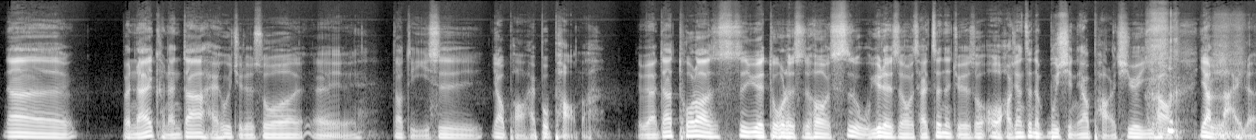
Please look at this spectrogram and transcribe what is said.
那本来可能大家还会觉得说，呃，到底是要跑还不跑嘛？对不对？但拖到四月多的时候，四五月的时候，才真的觉得说，哦，好像真的不行，要跑了。七月一号 要来了，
